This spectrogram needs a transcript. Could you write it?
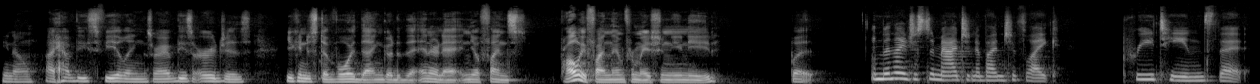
you know, I have these feelings or I have these urges. You can just avoid that and go to the internet, and you'll find probably find the information you need. But And then I just imagine a bunch of like preteens that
